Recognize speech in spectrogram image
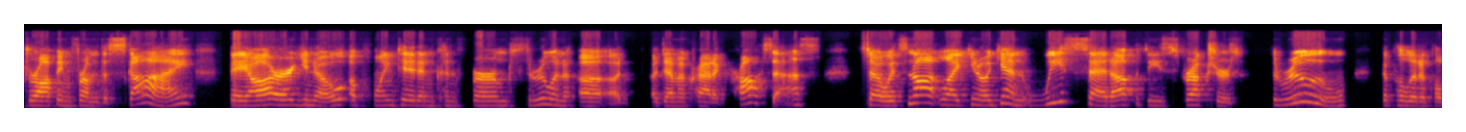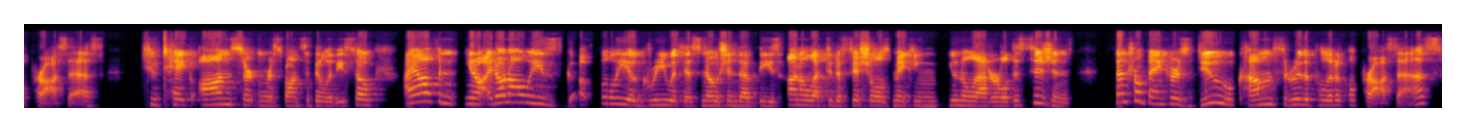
dropping from the sky. They are, you know, appointed and confirmed through an, a, a, a democratic process. So it's not like, you know, again, we set up these structures through the political process to take on certain responsibilities. So I often, you know, I don't always uh, fully agree with this notion of these unelected officials making unilateral decisions. Central bankers do come through the political process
